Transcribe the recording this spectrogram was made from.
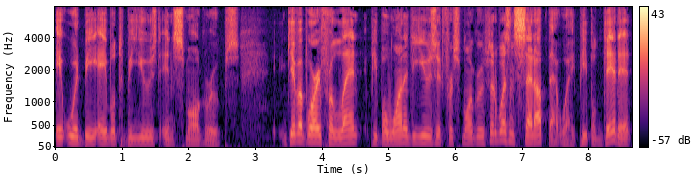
it would be able to be used in small groups. Give Up Worry for Lent, people wanted to use it for small groups, but it wasn't set up that way. People did it,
